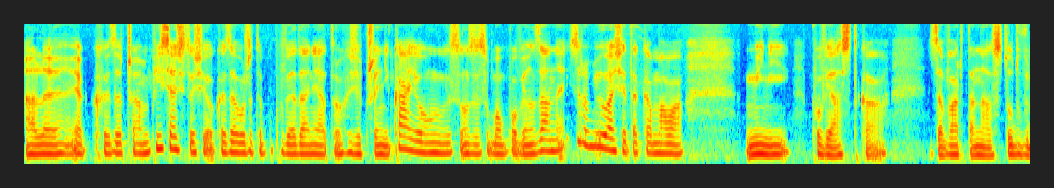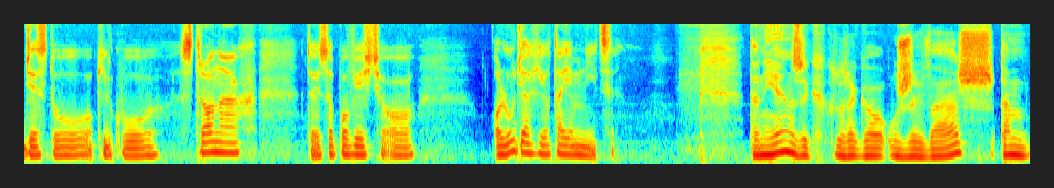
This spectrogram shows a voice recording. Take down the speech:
Ale jak zaczęłam pisać, to się okazało, że te opowiadania trochę się przenikają, są ze sobą powiązane i zrobiła się taka mała mini powiastka zawarta na 120 kilku stronach. To jest opowieść o, o ludziach i o tajemnicy. Ten język, którego używasz, tam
